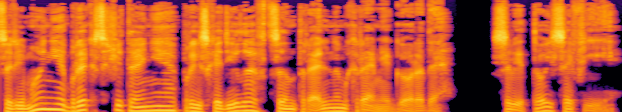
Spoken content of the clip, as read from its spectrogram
Церемония бракосочетания происходила в центральном храме города, Святой Софии.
